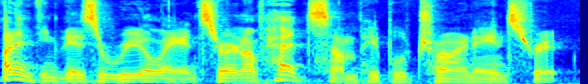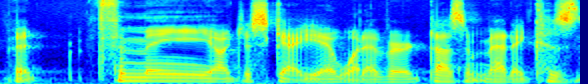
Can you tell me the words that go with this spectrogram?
I don't think there's a real answer. And I've had some people try and answer it, but for me, I just go, yeah, whatever. It doesn't matter because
